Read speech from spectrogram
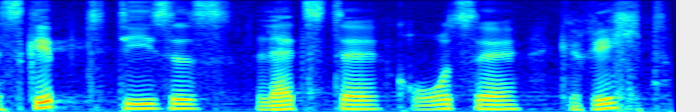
Es gibt dieses letzte große Gericht,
